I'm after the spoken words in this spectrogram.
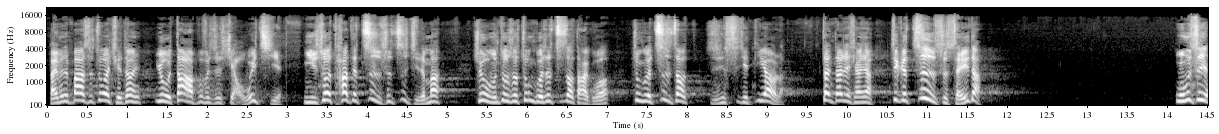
百分之八十中小企业当中又大部分是小微企业。你说它的制是自己的吗？所以我们都说中国是制造大国，中国制造已经世界第二了。但大家想想，这个制是谁的？我们是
